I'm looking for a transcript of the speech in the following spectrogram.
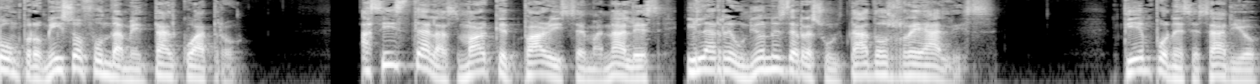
Compromiso Fundamental 4. Asiste a las Market Parties semanales y las reuniones de resultados reales. Tiempo necesario,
